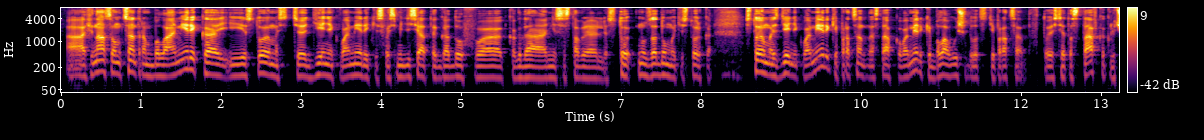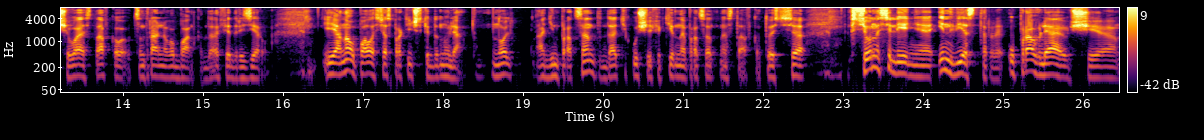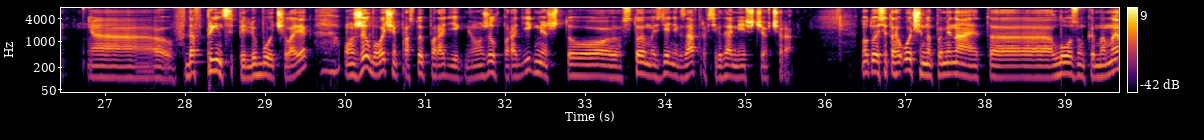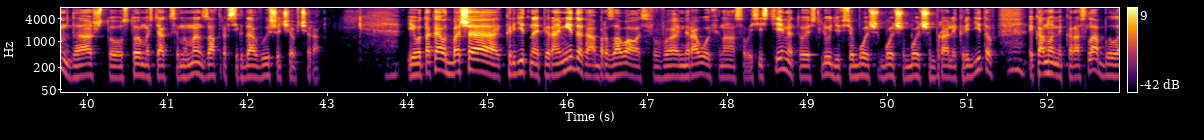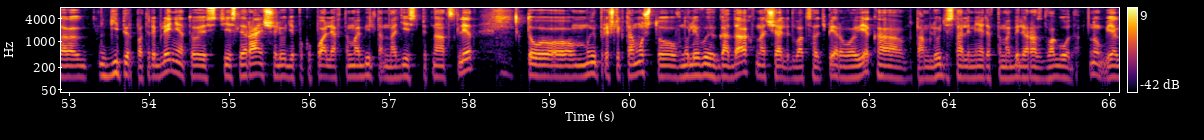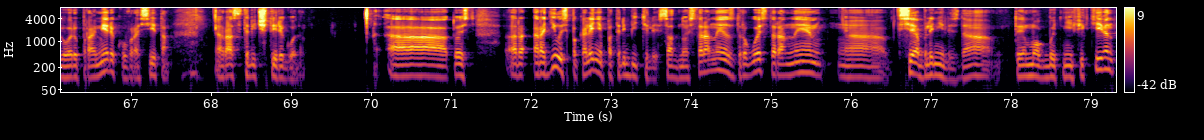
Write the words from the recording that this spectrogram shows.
А, финансовым центром была Америка, и стоимость денег в Америке с 80-х годов, э, когда они составляли, ну задумайтесь только, стоимость денег в Америке, процентная ставка в Америке была выше 20%. То есть это ставка, ключевая ставка Центрального банка, да, Федрезерва. И она упала сейчас практически до нуля, 0,1%, да, текущая эффективная процентная ставка. То есть э, все население, инвесторы, управляющие, да в принципе любой человек, он жил в очень простой парадигме. Он жил в парадигме, что стоимость денег завтра всегда меньше, чем вчера. Ну, то есть это очень напоминает э, лозунг МММ, да, что стоимость акций МММ завтра всегда выше, чем вчера. И вот такая вот большая кредитная пирамида образовалась в мировой финансовой системе, то есть люди все больше, больше, больше брали кредитов, экономика росла, было гиперпотребление, то есть если раньше люди покупали автомобиль там, на 10-15 лет, то мы пришли к тому, что в нулевых годах, в начале 21 века, там люди стали менять автомобили раз в два года. Ну, я говорю про Америку, в России там раз в 3-4 года. А, то есть родилось поколение потребителей, с одной стороны, с другой стороны, э, все обленились, да, ты мог быть неэффективен,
